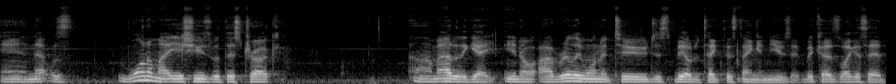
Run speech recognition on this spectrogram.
And that was one of my issues with this truck um, out of the gate. You know, I really wanted to just be able to take this thing and use it because, like I said,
